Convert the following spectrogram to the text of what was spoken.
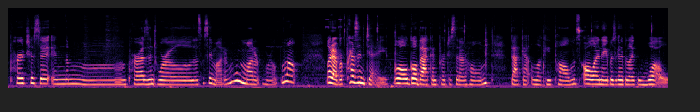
purchase it in the mm, present world. Let's say modern. Modern world. Well, whatever. Present day. We'll go back and purchase it at home. Back at Lucky Palms. All our neighbors are going to be like, whoa,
